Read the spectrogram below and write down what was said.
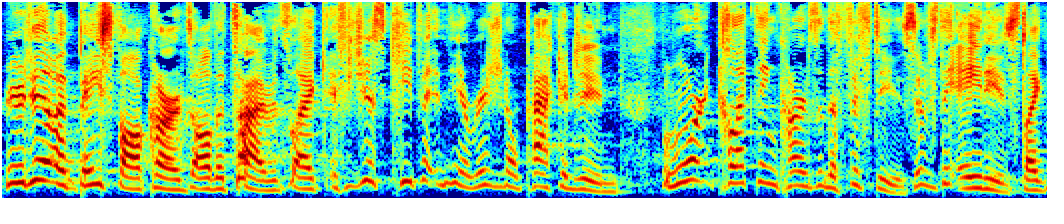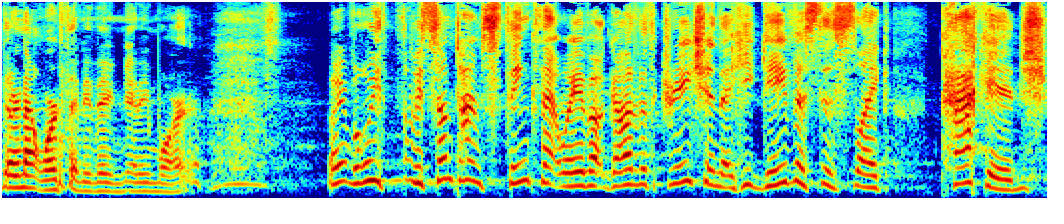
We do that with baseball cards all the time. It's like, if you just keep it in the original packaging. But we weren't collecting cards in the 50s, it was the 80s. Like, they're not worth anything anymore. Right? But we, we sometimes think that way about God with creation, that He gave us this, like, package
